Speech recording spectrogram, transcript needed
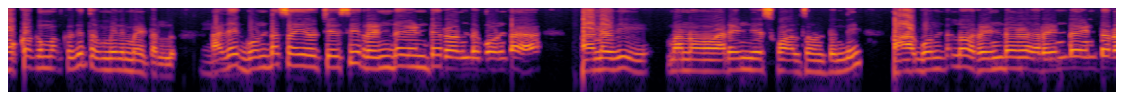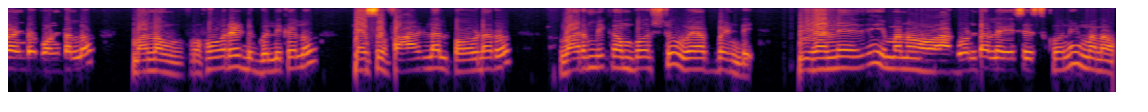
మొక్కకి మొక్కకి తొమ్మిది మీటర్లు. అదే గుంట సైజ్ వచ్చేసి రెండు ఇంటూ రెండు గుంట అనేది మనం అరేంజ్ చేసుకోవాల్సి ఉంటుంది. ఆ గుంటలో రెండు రెండు ఇంటూ రెండు గుంటలో మనం ఫోర్ గుళికలు ప్లస్ ఫార్డల్ పౌడర్ వర్మి కంపోస్ట్ వేపండి ఇవన్నీ మనం ఆ గుంటలో వేసేసుకొని మనం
